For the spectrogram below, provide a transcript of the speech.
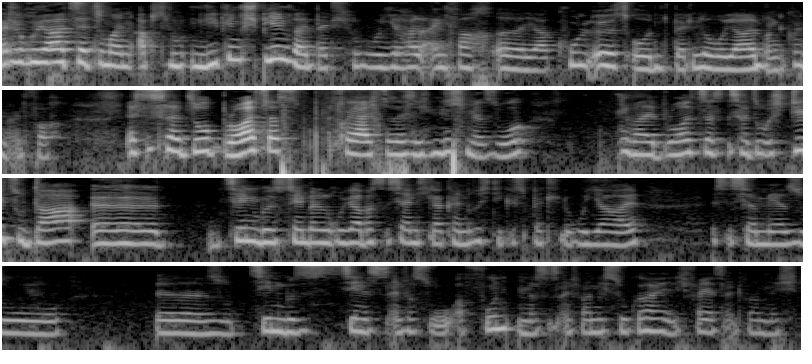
Battle Royale ist jetzt so mein absoluten Lieblingsspiel, weil Battle Royale einfach äh, ja cool ist und Battle Royale, man kann einfach. Es ist halt so, Brawl Stars feiere ich tatsächlich nicht mehr so. Weil Brawl das ist halt so, es steht so da, äh, 10 bis 10 Battle Royale, aber es ist ja eigentlich gar kein richtiges Battle Royale. Es ist ja mehr so, äh, so 10 bis 10 ist einfach so erfunden. Das ist einfach nicht so geil. Ich feiere es einfach nicht.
